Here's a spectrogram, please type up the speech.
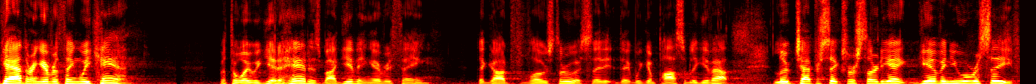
gathering everything we can, but the way we get ahead is by giving everything that God flows through us that, that we can possibly give out. Luke chapter 6, verse 38 Give and you will receive.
